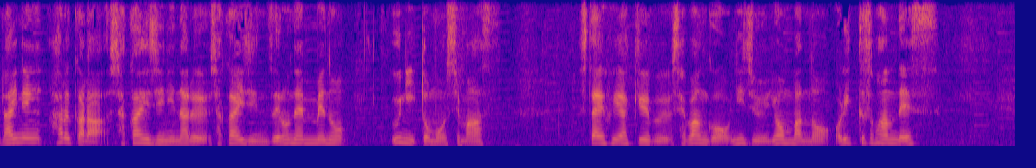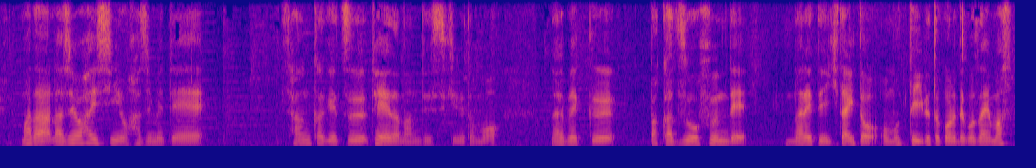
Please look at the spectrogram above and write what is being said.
来年春から社会人になる社会人0年目のウニと申します。スタイフ野球部背番号24番のオリックスファンです。まだラジオ配信を始めて3ヶ月程度なんですけれどもなるべく場数を踏んで慣れていきたいと思っているところでございます。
